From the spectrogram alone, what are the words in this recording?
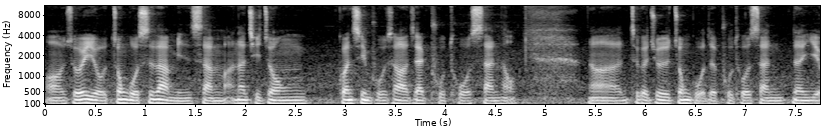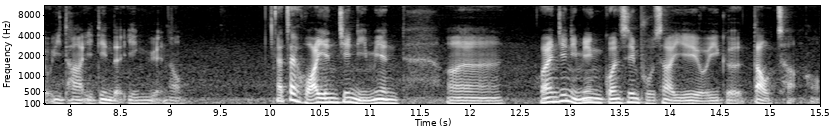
呃，所谓有中国四大名山嘛。那其中观世音菩萨在普陀山哦，那这个就是中国的普陀山，那有一它一定的因缘哦。那在华严经里面，嗯、华严经里面观世音菩萨也有一个道场哦。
